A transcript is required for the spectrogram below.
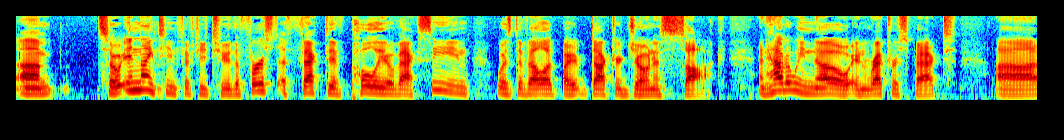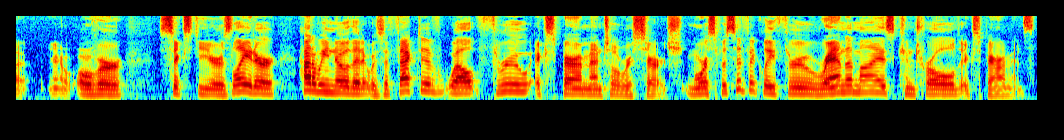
Um, so in 1952, the first effective polio vaccine was developed by Dr. Jonas Salk. And how do we know in retrospect, uh, you know, over 60 years later, how do we know that it was effective? Well, through experimental research, more specifically through randomized controlled experiments.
